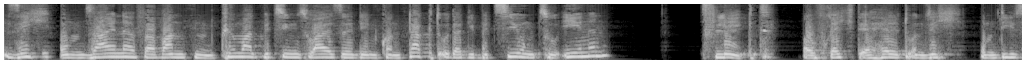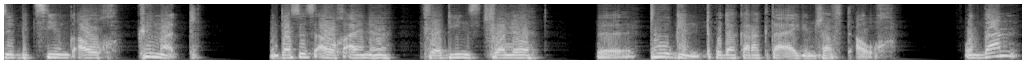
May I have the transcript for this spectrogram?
sich um seine Verwandten kümmert, beziehungsweise den Kontakt oder die Beziehung zu ihnen pflegt, aufrecht erhält und sich um diese Beziehung auch kümmert. Und das ist auch eine verdienstvolle äh, Tugend oder Charaktereigenschaft auch. Und dann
